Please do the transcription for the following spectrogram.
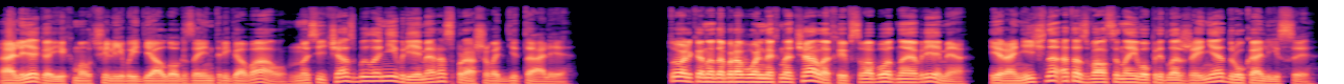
Олега их молчаливый диалог заинтриговал, но сейчас было не время расспрашивать детали. «Только на добровольных началах и в свободное время», иронично отозвался на его предложение друг Алисы.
